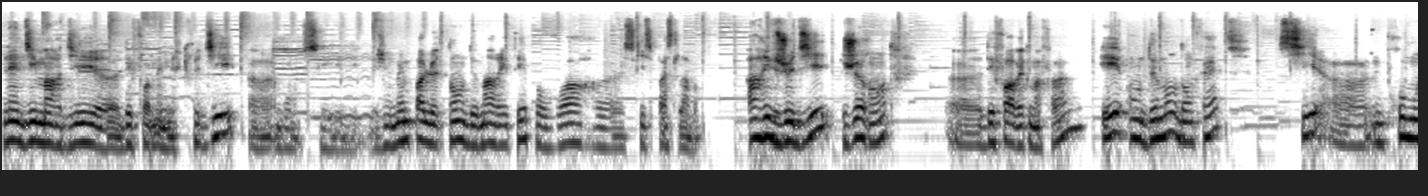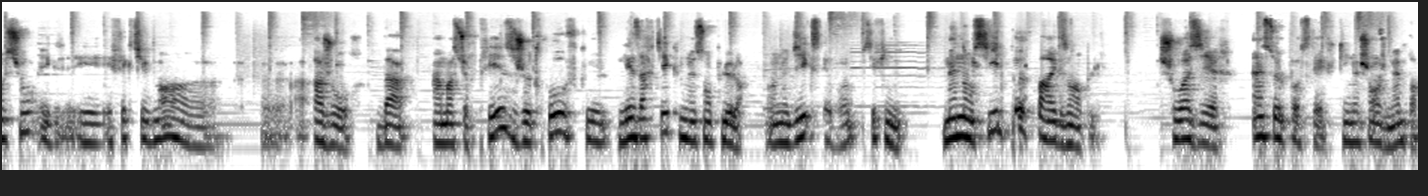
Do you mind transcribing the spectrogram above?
lundi, mardi, euh, des fois même mercredi, euh, bon, c'est, j'ai même pas le temps de m'arrêter pour voir euh, ce qui se passe là-bas. Arrive jeudi, je rentre, euh, des fois avec ma femme, et on demande en fait si euh, une promotion est, est effectivement euh, euh, à jour. Ben, à ma surprise, je trouve que les articles ne sont plus là. On me dit que c'est bon, c'est fini. Maintenant, s'ils peuvent, par exemple, choisir un seul poster qui ne change même pas,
